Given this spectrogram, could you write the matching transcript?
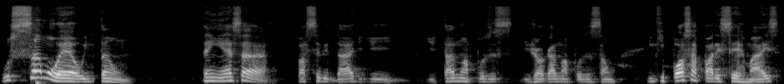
O Samuel, então, tem essa facilidade de, de, estar tá numa posição, de jogar numa posição em que possa aparecer mais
